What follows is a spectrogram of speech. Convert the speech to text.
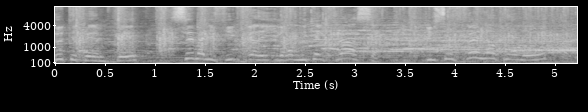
de TPMP. C'est magnifique, regardez, ils rendent quelle classe Ils sont faits l'un pour l'autre.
